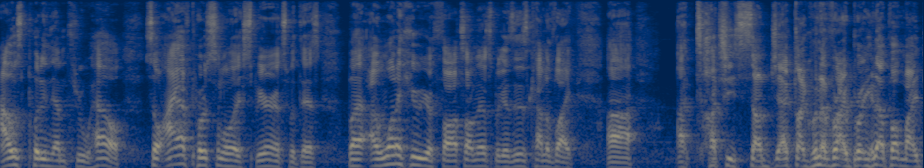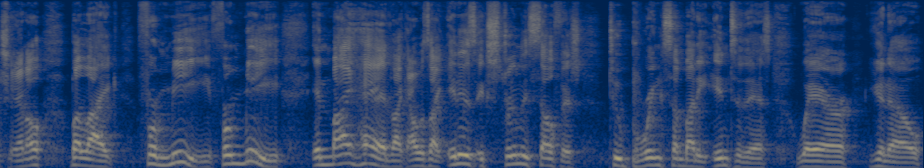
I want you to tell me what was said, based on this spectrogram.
I was putting them through hell. So I have personal experience with this, but I wanna hear your thoughts on this because this is kind of like, uh, a touchy subject, like whenever I bring it up on my channel, but like for me, for me, in my head, like I was like, it is extremely selfish to bring somebody into this where, you know,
